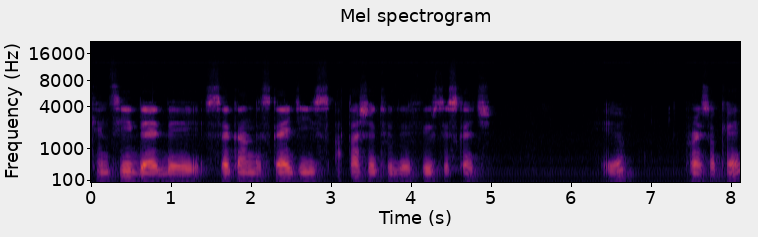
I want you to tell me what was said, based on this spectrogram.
can see that the second sketch is attached to the first sketch. Here, press OK.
